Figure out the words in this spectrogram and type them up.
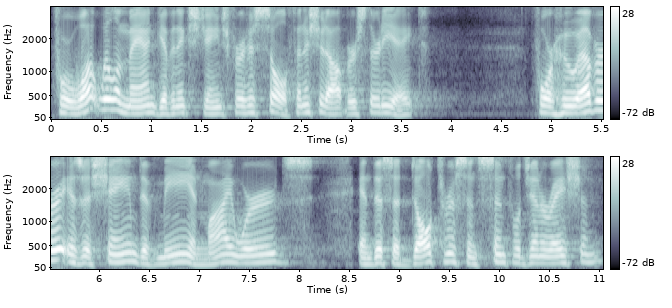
For what will a man give in exchange for his soul? Finish it out, verse 38. For whoever is ashamed of me and my words in this adulterous and sinful generation,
